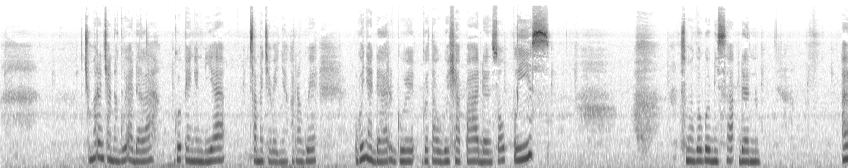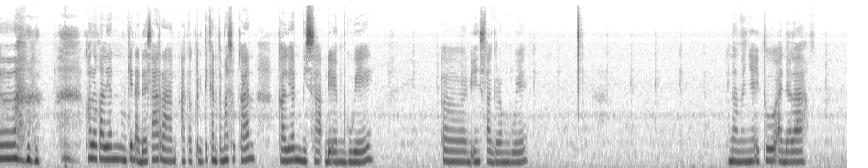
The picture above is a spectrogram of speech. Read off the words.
Cuma rencana gue adalah gue pengen dia sama ceweknya. Karena gue gue nyadar gue gue tahu gue siapa. Dan so please semoga gue bisa dan uh, kalau kalian mungkin ada saran atau kritikan atau masukan kalian bisa DM gue uh, di Instagram gue. Namanya itu adalah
